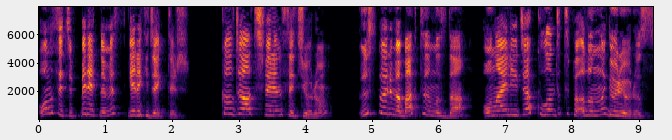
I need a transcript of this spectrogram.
onu seçip belirtmemiz gerekecektir. Kalıcı alt işvereni seçiyorum. Üst bölüme baktığımızda onaylayacak kullanıcı tipi alanını görüyoruz.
